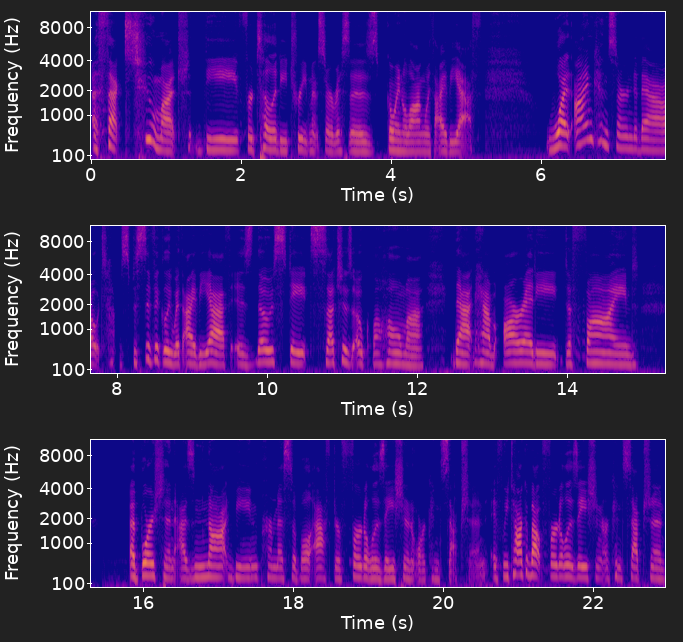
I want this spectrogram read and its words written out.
affect too much the fertility treatment services going along with IVF. What I'm concerned about specifically with IVF is those states such as Oklahoma that have already defined abortion as not being permissible after fertilization or conception. If we talk about fertilization or conception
